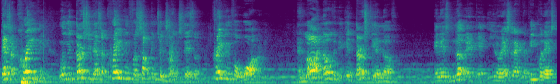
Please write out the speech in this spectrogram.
There's a craving. When you're thirsty, there's a craving for something to drink. There's a craving for water. And Lord knows if you get thirsty enough, and it's not, and, you know, that's like the people that's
